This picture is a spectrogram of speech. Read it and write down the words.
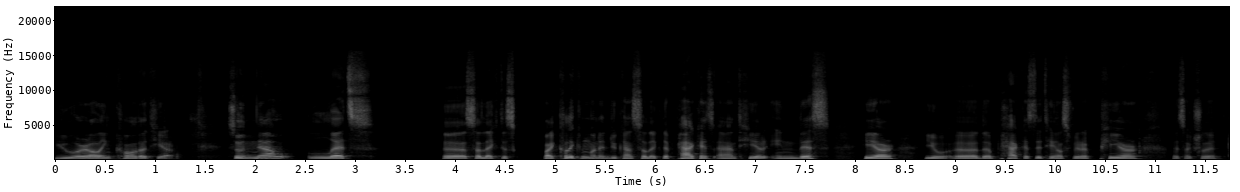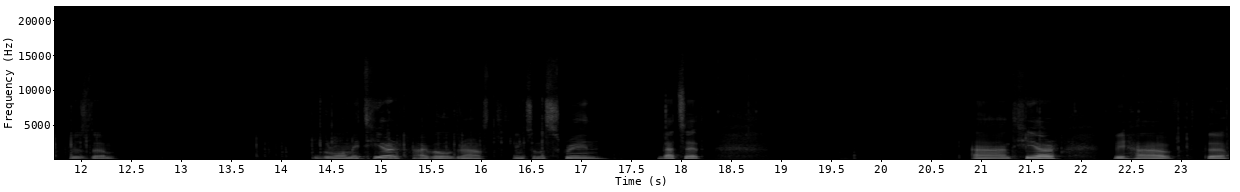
url encoded here. So now let's uh, select this. By clicking on it you can select the packets. And here in this here you uh, the packets details will appear. Let's actually use the Gromit here. I will draft things on the screen. That's it. And here we have the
